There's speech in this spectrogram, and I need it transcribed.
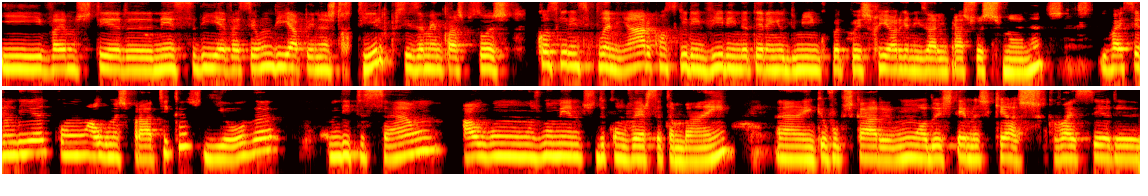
e vamos ter eh, nesse dia, vai ser um dia apenas de retiro, precisamente para as pessoas conseguirem se planear, conseguirem vir e ainda terem o domingo para depois reorganizarem para as suas semanas. E vai ser um dia com algumas práticas de yoga, meditação, alguns momentos de conversa também, ah, em que eu vou buscar um ou dois temas que acho que vai ser eh,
